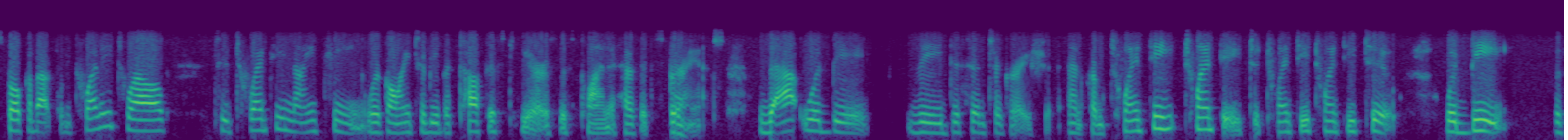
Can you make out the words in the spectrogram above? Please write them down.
spoke about from 2012 to 2019 were going to be the toughest years this planet has experienced. That would be the disintegration, and from 2020 to 2022 would be the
